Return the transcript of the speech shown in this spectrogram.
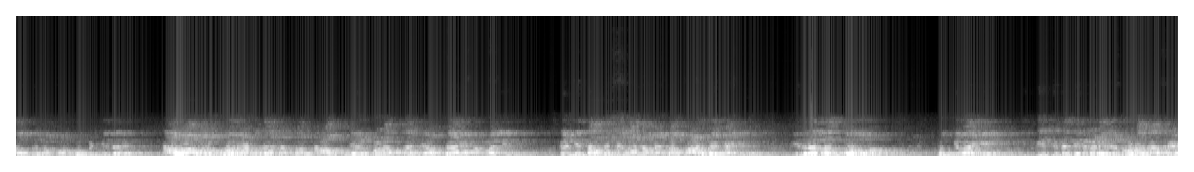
ತಂದು ನಮ್ಮವರೆಗೂ ಬಿಟ್ಟಿದ್ದಾರೆ. ನಾವು ಅವರ ಹೋರಾಟದ ರಥ ನಾವು ತಿಳ್ಕೊಳ್ಳೋಂಥ ಜವಾಬ್ದಾರಿ ನಮ್ಮಲ್ಲಿ ಖಂಡಿತ ಅದನ್ನೆಲ್ಲ ನಾವೆಲ್ಲ ಮಾಡಬೇಕಾಗಿದೆ. ಇದರಲ್ಲಂತೂ ಮುಖ್ಯವಾಗಿ ಇತ್ತೀಚಿನ ದಿನಗಳಲ್ಲಿ ನೋಡೋದಾದ್ರೆ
